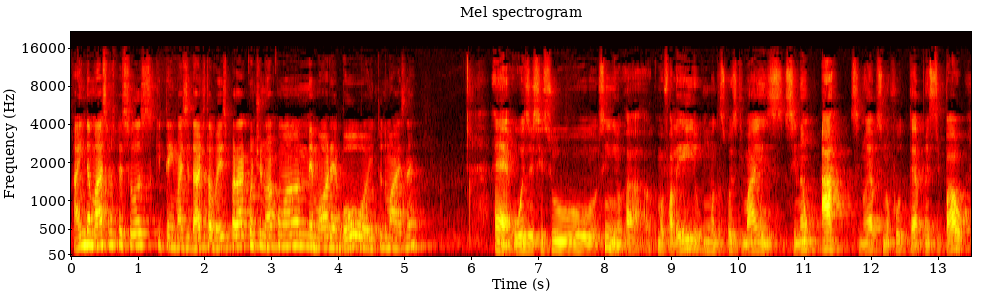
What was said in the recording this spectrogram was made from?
ainda mais para as pessoas que têm mais idade, talvez, para continuar com uma memória boa e tudo mais, né? É, o exercício, sim, a, como eu falei, uma das coisas que mais, se não a, se não é, se não for até a principal,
